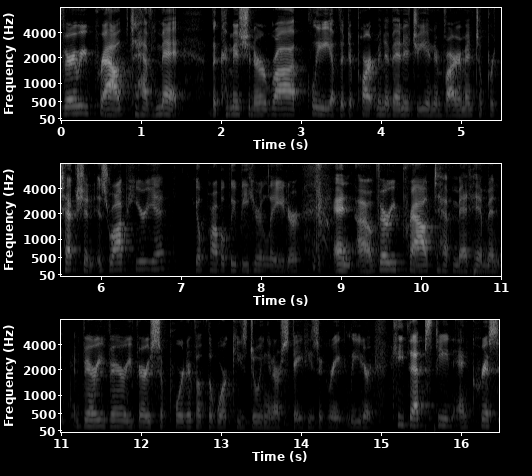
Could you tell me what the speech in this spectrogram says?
very proud to have met the Commissioner Rob Klee of the Department of Energy and Environmental Protection. Is Rob here yet? He'll probably be here later. And uh, very proud to have met him and very, very, very supportive of the work he's doing in our state. He's a great leader. Keith Epstein and Chris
